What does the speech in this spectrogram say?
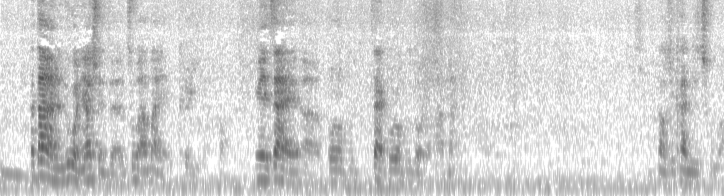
嗯那当然，如果你要选择住阿曼也可以的哈、因为在呃波罗布在波罗布多有阿曼。那我去看日出啊。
